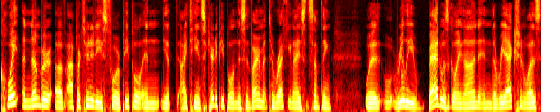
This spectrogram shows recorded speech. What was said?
quite a number of opportunities for people in you know, IT and security people in this environment to recognize that something was really bad was going on, and the reaction was,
